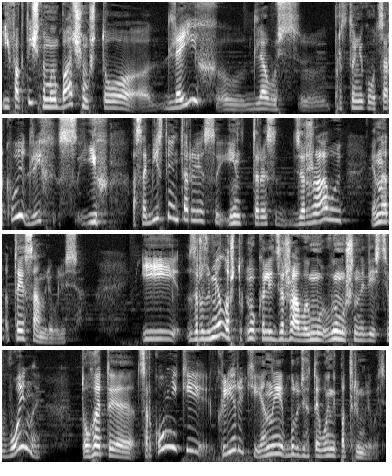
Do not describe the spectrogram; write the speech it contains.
І фактычна мы бачым што для іх для вось прадстаўнікоў царквы для іх іх асабістыя інтарэсы і інтарэсы дзяржавы яны атаясамліваліся. І зразумела што ну калі дзяржавы вымушаны весці войны то гэтыя царкоўнікі клірыкі яны будуць гэтыя войны падтрымліваць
